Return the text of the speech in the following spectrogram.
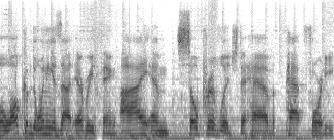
Well, welcome to Winning is Not Everything. I am so privileged to have Pat Forde,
